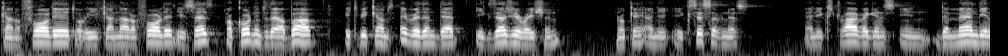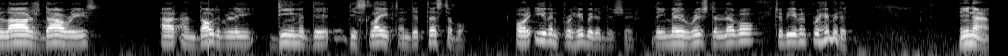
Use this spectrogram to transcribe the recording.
can afford it or he cannot afford it. He says, according to the above, it becomes evident that exaggeration, okay, and excessiveness and extravagance in demanding large dowries are undoubtedly deemed de- disliked and detestable, or even prohibited, the They may reach the level to be even prohibited. Inam.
